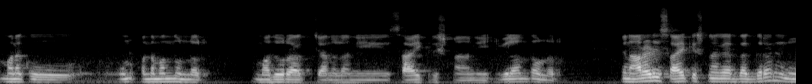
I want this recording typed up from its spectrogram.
మనకు కొంతమంది ఉన్నారు. మధురాక్ ఛానల్ అని సాయి కృష్ణ అని వీళ్ళంతా ఉన్నారు. నేను ఆల్రెడీ సాయి కృష్ణ గారి దగ్గర నేను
